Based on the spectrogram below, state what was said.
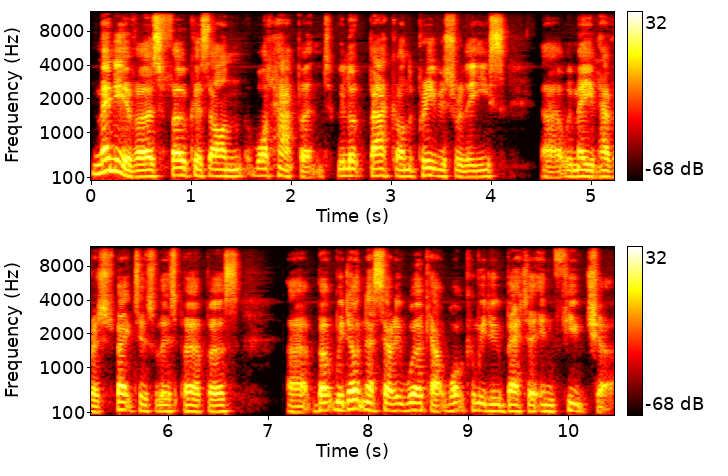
Many of us focus on what happened. We look back on the previous release, uh, we may even have retrospectives for this purpose, uh, but we don't necessarily work out what can we do better in future.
